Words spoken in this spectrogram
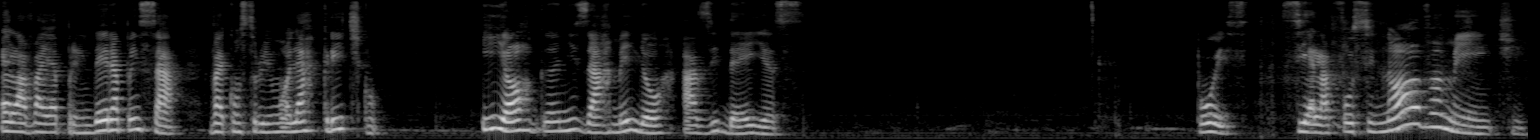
ela vai aprender a pensar, vai construir um olhar crítico e organizar melhor as ideias. Pois, se ela fosse novamente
